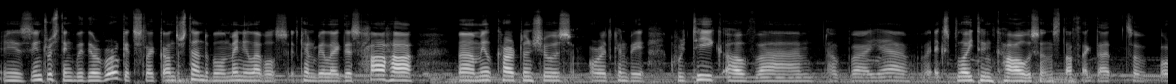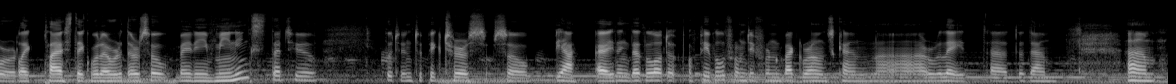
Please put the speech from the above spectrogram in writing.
is interesting with your work. It's like understandable on many levels. It can be like this haha uh, milk carton shoes, or it can be critique of um, of uh, yeah exploiting cows and stuff like that. So or like plastic, whatever. There's so many meanings that you put into pictures. So yeah, I think that a lot of, of people from different backgrounds can uh, relate uh, to them. Um,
